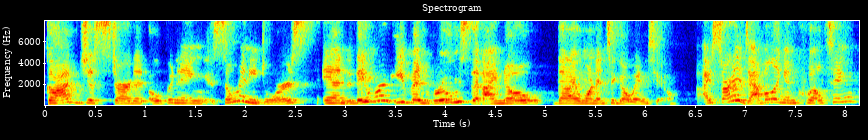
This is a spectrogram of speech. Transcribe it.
God just started opening so many doors, and they weren't even rooms that I know that I wanted to go into. I started dabbling in quilting,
